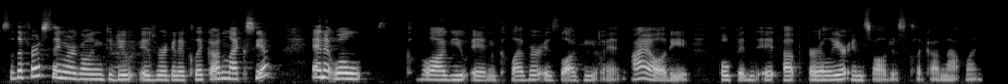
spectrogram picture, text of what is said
So the first thing we're going to do is we're going to click on Lexia, and it will log you in. Clever is logging you in. I already opened it up earlier, and so I'll just click on that one.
